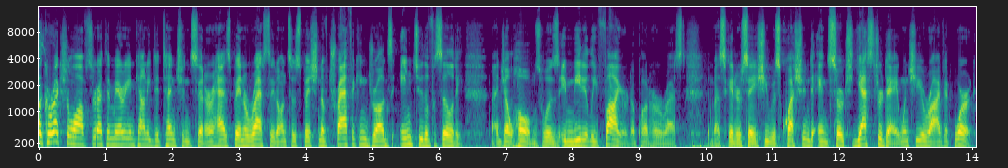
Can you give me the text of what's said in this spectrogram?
A correctional officer at the Marion County Detention Center has been arrested on suspicion of trafficking drugs into the facility. Nigel Holmes was immediately fired upon her arrest. Investigators say she was questioned and searched yesterday when she arrived at work.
